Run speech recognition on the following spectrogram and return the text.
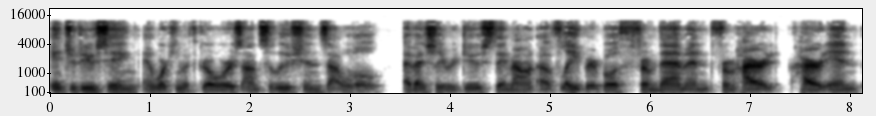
introducing and working with growers on solutions that will eventually reduce the amount of labor, both from them and from hired hired in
